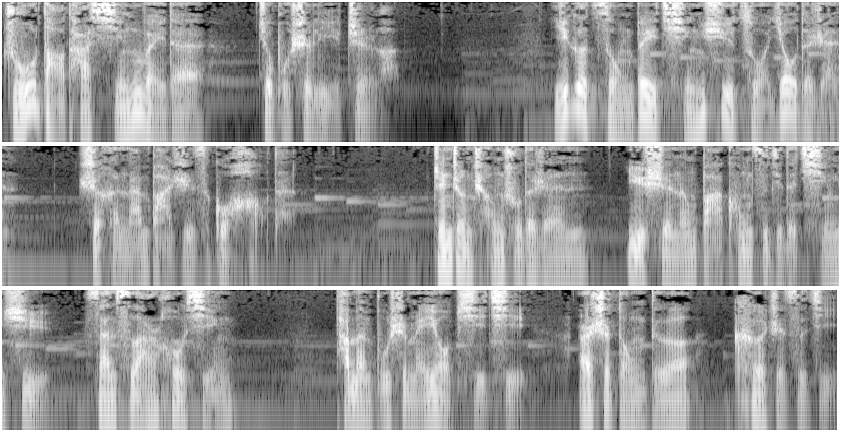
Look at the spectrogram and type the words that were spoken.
主导他行为的就不是理智了。一个总被情绪左右的人，是很难把日子过好的。真正成熟的人，遇事能把控自己的情绪，三思而后行。他们不是没有脾气，而是懂得克制自己。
